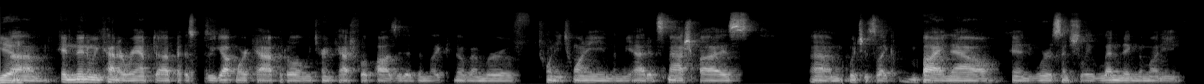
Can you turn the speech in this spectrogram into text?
Yeah. Um, and then we kind of ramped up as we got more capital and we turned cash flow positive in like November of 2020. And then we added smash buys um, which is like buy now, and we're essentially lending the money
